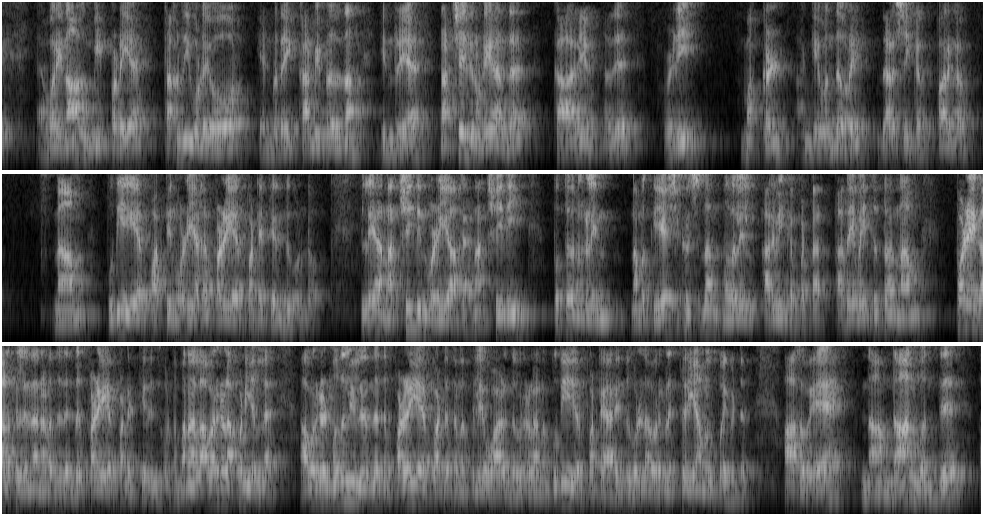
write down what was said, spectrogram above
அவரினால் மீட்படைய தகுதியுடையோர் என்பதை காண்பிப்பதுதான் இன்றைய நற்செய்தினுடைய அந்த காரியம். அது வெளி மக்கள் அங்கே வந்து அவரை தரிசிக்கிறது. பாருங்க நாம் புதிய ஏற்பாட்டின் வழியாக பழைய ஏற்பாட்டை தெரிந்து கொண்டோம். இல்லையா? நற்செய்தியின் வழியாக. நற்செய்தி புத்தகங்களின் நமக்கு இயேசு கிறிஸ்து தான் முதலில் அறிவிக்கப்பட்டார். அதை வைத்துத்தான் நாம் பழைய காலத்தில் என்ன நடந்தது என்று பழைய ஏற்பாட்டை தெரிந்து கொண்டோம். ஆனால் அவர்கள் அப்படி அல்ல. அவர்கள் முதலில் இருந்து அந்த பழைய ஏற்பாட்டு தனத்திலே வாழ்ந்தவர்களான புதிய ஏற்பாட்டை அறிந்து கொள்ள அவர்களை தெரியாமல் போய்விட்டது. ஆகவே நாம் தான் வந்து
